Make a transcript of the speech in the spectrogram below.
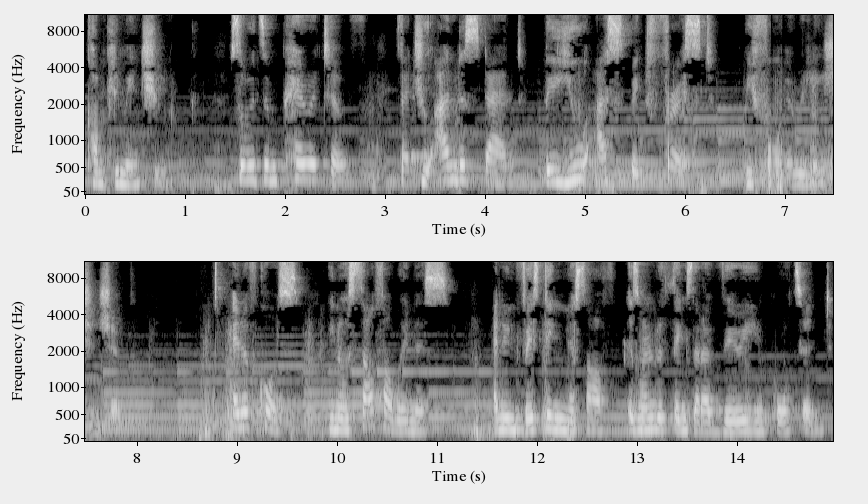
complement you. So it's imperative that you understand the you aspect first before a relationship. And of course, you know, self awareness and investing in yourself is one of the things that are very important.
